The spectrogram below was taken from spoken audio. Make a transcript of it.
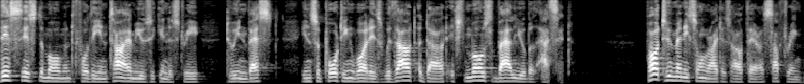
This is the moment for the entire music industry to invest in supporting what is without a doubt its most valuable asset. Far too many songwriters out there are suffering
